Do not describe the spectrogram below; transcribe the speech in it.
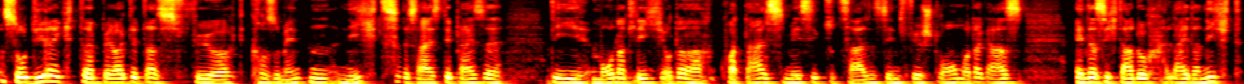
So direkt äh, bedeutet das für Konsumenten nichts. Das heißt, die Preise, die monatlich oder quartalsmäßig zu zahlen sind für Strom oder Gas, ändern sich dadurch leider nicht.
